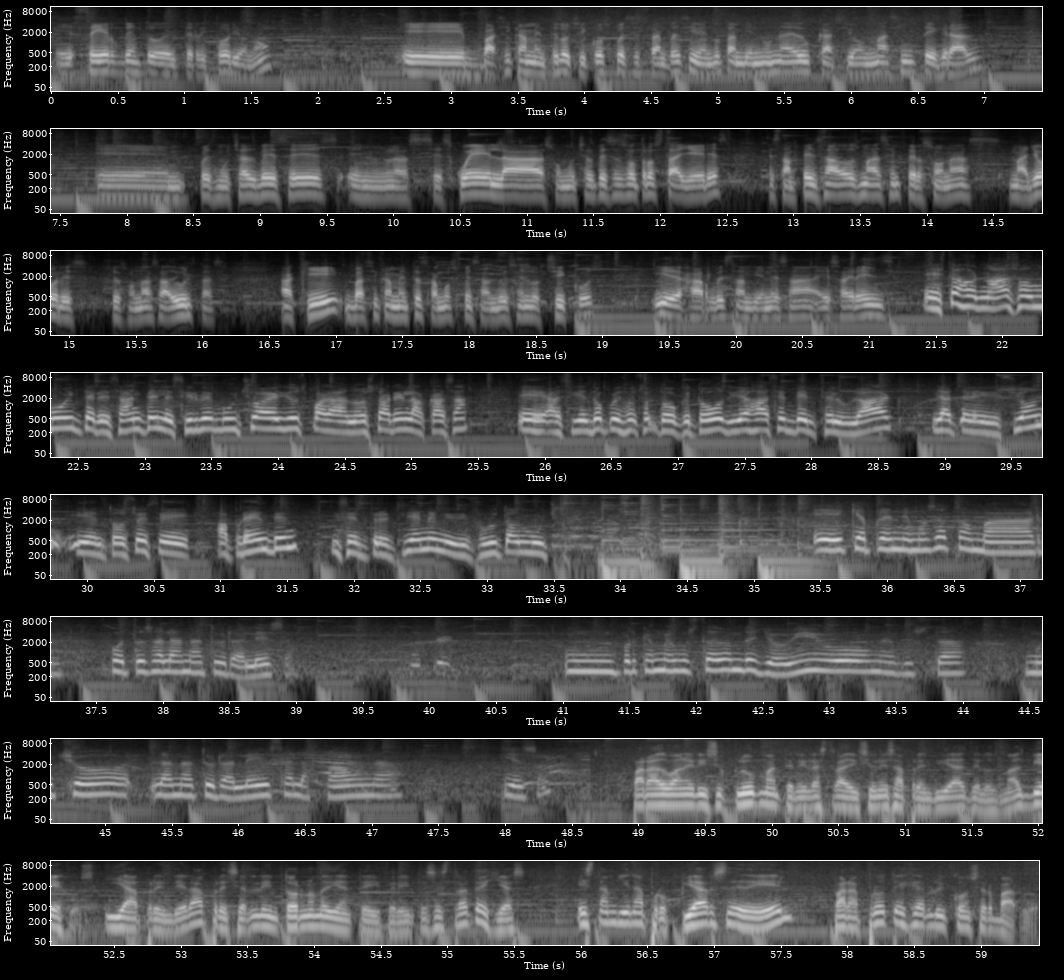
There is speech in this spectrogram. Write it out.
eh, ser dentro del territorio. ¿no? Eh, básicamente los chicos pues están recibiendo también una educación más integral, eh, pues muchas veces en las escuelas o muchas veces otros talleres están pensados más en personas mayores, personas adultas. Aquí básicamente estamos pensando en los chicos y dejarles también esa, herencia. Estas jornadas son muy interesantes, les sirve mucho a ellos para no estar en la casa eh, haciendo pues, lo que todos los días hacen del celular y la televisión y entonces se aprenden y se entretienen y disfrutan mucho. Eh, que aprendemos a tomar fotos a la naturaleza. ¿Por qué? Mm, porque me gusta donde yo vivo, me gusta mucho la naturaleza, la fauna y eso. Para Aduaner y su club, mantener las tradiciones aprendidas de los más viejos y aprender a apreciar el entorno mediante diferentes estrategias es también apropiarse de él para protegerlo y conservarlo.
